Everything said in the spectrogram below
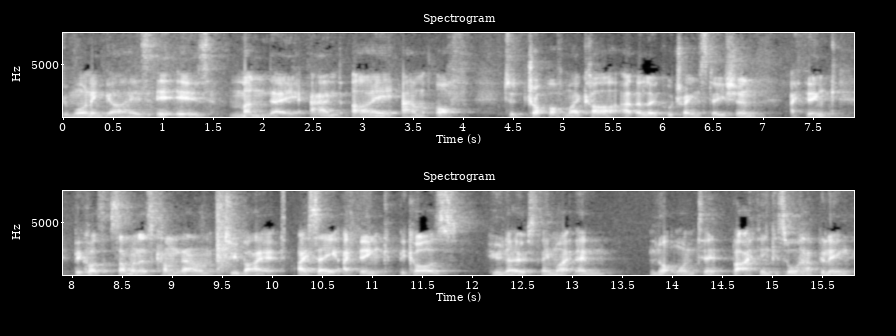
Good morning guys, it is Monday and I am off to drop off my car at the local train station, I think, because someone has come down to buy it. I say I think because who knows, they might then not want it, but I think it's all happening.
